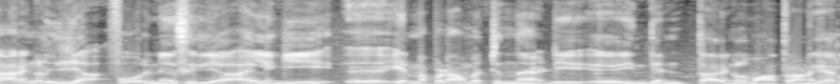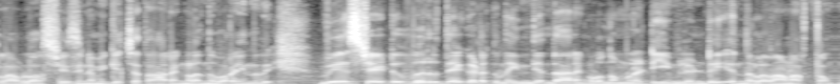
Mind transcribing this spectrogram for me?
താരങ്ങളില്ല ഫോറിനേഴ്സ് ഇല്ല അല്ലെങ്കിൽ എണ്ണപ്പെടാൻ പറ്റുന്ന ഡി ഇന്ത്യൻ താരങ്ങൾ മാത്രമാണ് കേരള ബ്ലാസ്റ്റേഴ്സിന്റെ മികച്ച താരങ്ങളെന്ന് പറയുന്നത്. വേസ്റ്റായിട്ട് വെറുതെ കിടക്കുന്ന ഇന്ത്യൻ താരങ്ങളും നമ്മളെ ടീമിലുണ്ട് എന്നുള്ളതാണ് അർത്ഥം.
